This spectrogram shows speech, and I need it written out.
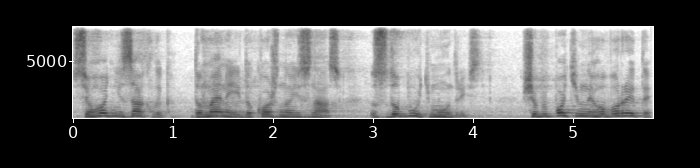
сьогодні заклик до мене і до кожного із нас здобудь мудрість, щоб потім не говорити,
